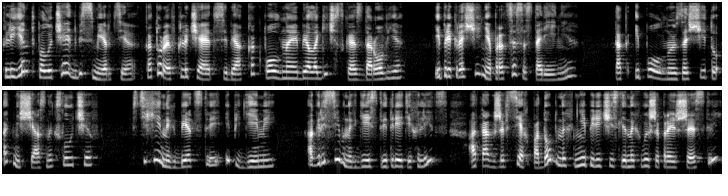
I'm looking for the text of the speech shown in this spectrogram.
Клиент получает бессмертие, которое включает в себя как полное биологическое здоровье и прекращение процесса старения, так и полную защиту от несчастных случаев, стихийных бедствий, эпидемий, агрессивных действий третьих лиц, а также всех подобных неперечисленных выше происшествий,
